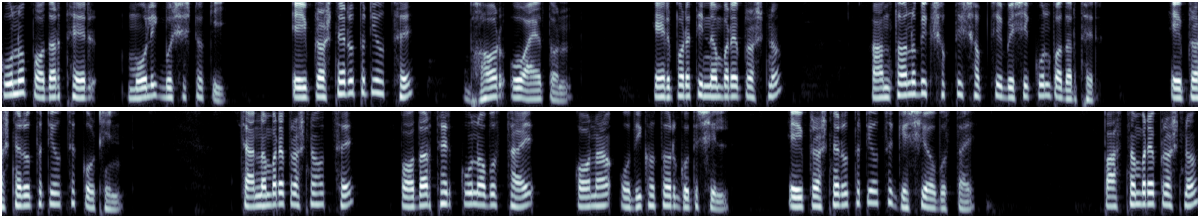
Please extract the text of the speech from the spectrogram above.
কোনো পদার্থের মৌলিক বৈশিষ্ট্য কী? এই প্রশ্নের উত্তরটি হচ্ছে ভর ও আয়তন। এরপরে তিন নম্বরের প্রশ্ন, আন্তঃআণবিক শক্তি সবচেয়ে বেশি কোন পদার্থের? এই প্রশ্নের উত্তরটি হচ্ছে কঠিন। চার নম্বরের প্রশ্ন হচ্ছে, পদার্থের কোন অবস্থায় কণা অধিকতর গতিশীল? এই প্রশ্নের উত্তরটি হচ্ছে গ্যাসীয় অবস্থায়। পাঁচ নম্বরের প্রশ্ন,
